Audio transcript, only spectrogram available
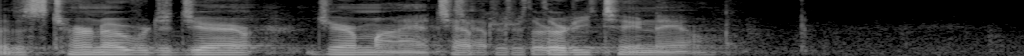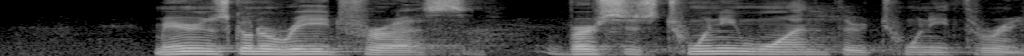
Let us turn over to Jer- Jeremiah chapter 32 now. Marion's going to read for us verses 21 through 23.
